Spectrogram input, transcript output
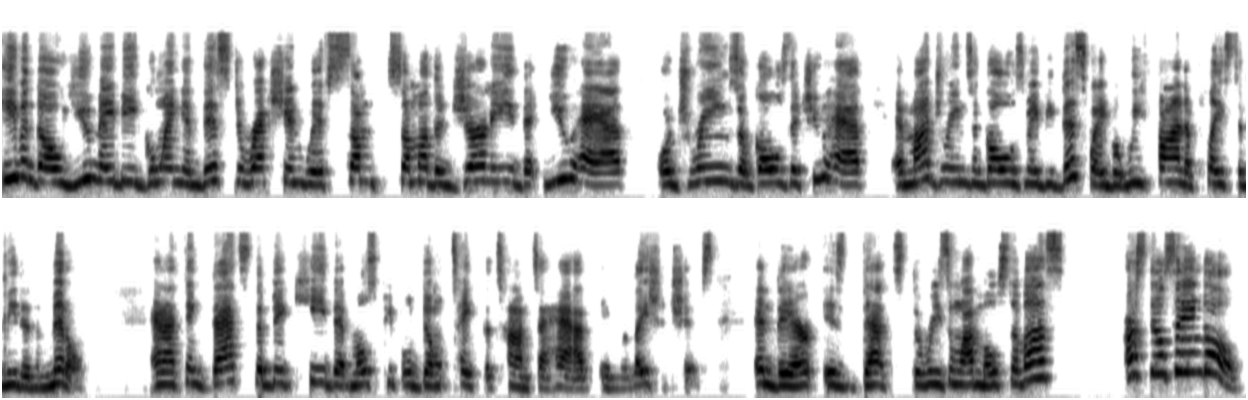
even though you may be going in this direction with some some other journey that you have or dreams or goals that you have and my dreams and goals may be this way but we find a place to meet in the middle. And i think that's the big key that most people don't take the time to have in relationships. And there is that's the reason why most of us are still single.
